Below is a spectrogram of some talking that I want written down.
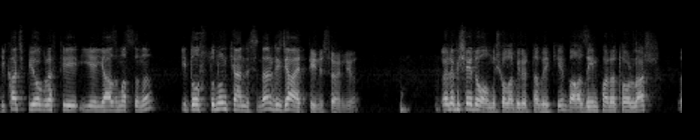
birkaç biyografiyi yazmasını bir dostunun kendisinden rica ettiğini söylüyor. Öyle bir şey de olmuş olabilir tabii ki. Bazı imparatorlar e,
